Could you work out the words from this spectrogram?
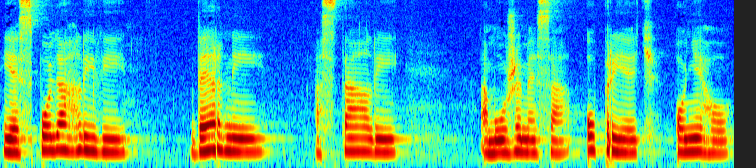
je spoľahlivý, verný a stály a môžeme sa oprieť o Neho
